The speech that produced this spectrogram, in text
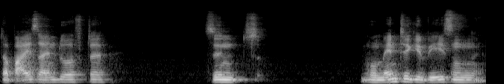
dabei sein durfte, sind Momente gewesen,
